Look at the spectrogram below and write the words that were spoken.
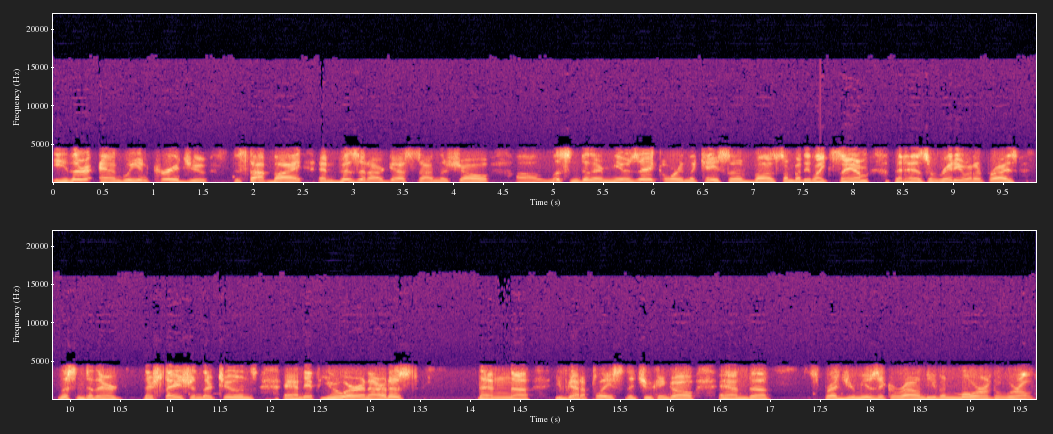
either, and we encourage you to stop by and visit our guests on the show, uh, listen to their music, or in the case of uh, somebody like Sam that has a radio enterprise, listen to their, their station, their tunes. And if you are an artist, then uh, you've got a place that you can go and uh, spread your music around even more of the world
